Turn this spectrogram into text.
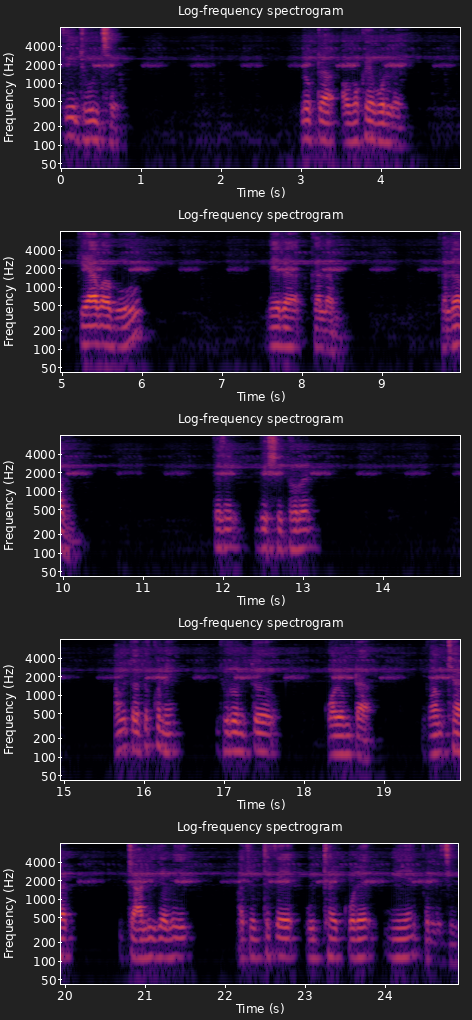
কি ঝুলছে? লোকটা অবাক বললে, কেয়া বাবু? মেরা কালাম। কালাম তিনি বিস্মিত হলেন। আমি ততক্ষণে ঝুলন্ত কলমটা গামছার জালি জালি আঁচল থেকে উদ্ধার করে নিয়ে ফেলেছি।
